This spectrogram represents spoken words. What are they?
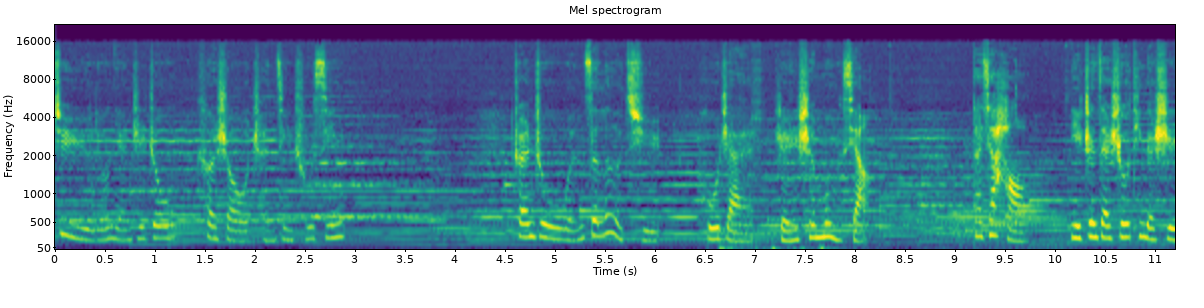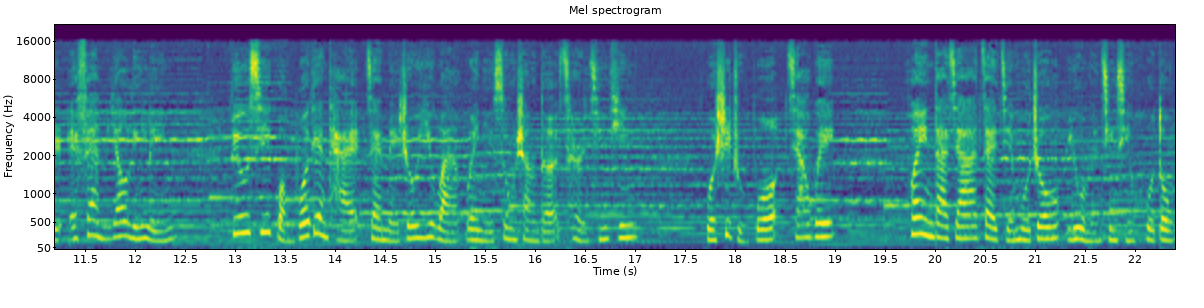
细雨流年之中恪守沉静初心，专注文字乐趣，铺展人生梦想。大家好，你正在收听的是 FM 幺零零 VOC 广播电台，在每周一晚为你送上的侧耳倾听。我是主播佳薇，欢迎大家在节目中与我们进行互动。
